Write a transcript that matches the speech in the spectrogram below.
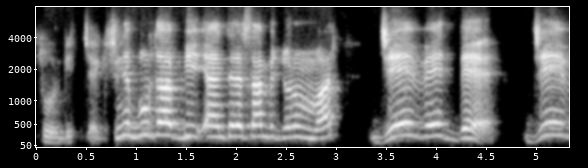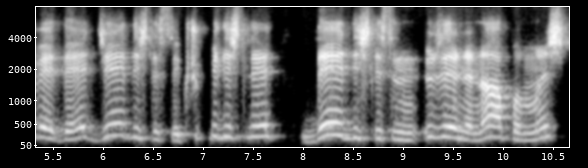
tur gidecek. Şimdi burada bir enteresan bir durum var. C ve D. C ve D, C dişlisi küçük bir dişli, D dişlisinin üzerine ne yapılmış?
